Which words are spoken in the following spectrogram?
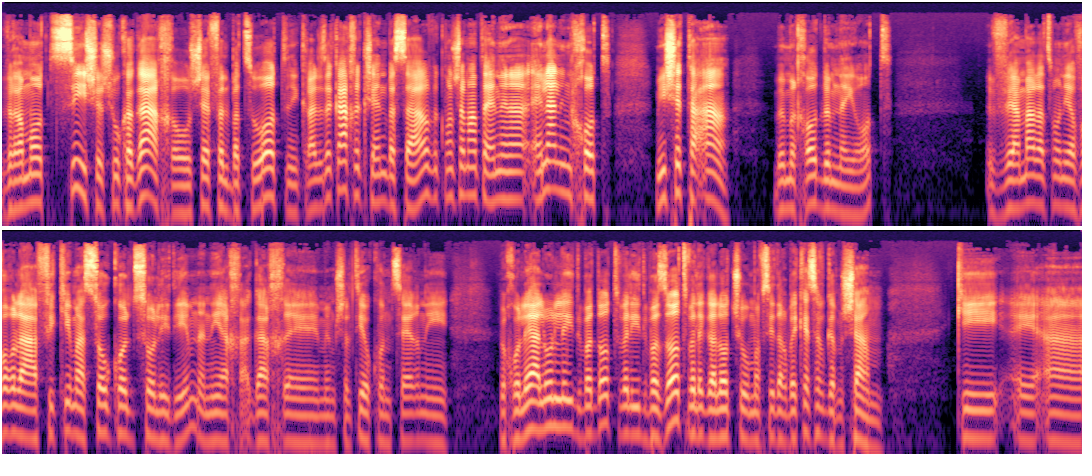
ורמות שיא של שוק אג"ח, או שפל בתשואות, נקרא לזה ככה, כשאין בשר, וכמו שאמרת, אין אין לאן לנחות. מי שטעה, במרכאות, במניות, ואמר לעצמו, אני אעבור לאפיקים ה-so called סולידיים, נניח אג"ח אה, ממשלתי או קונצרני וכולי, עלול להתבדות ולהתבזות ולגלות שהוא מפסיד הרבה כסף גם שם. כי אה,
